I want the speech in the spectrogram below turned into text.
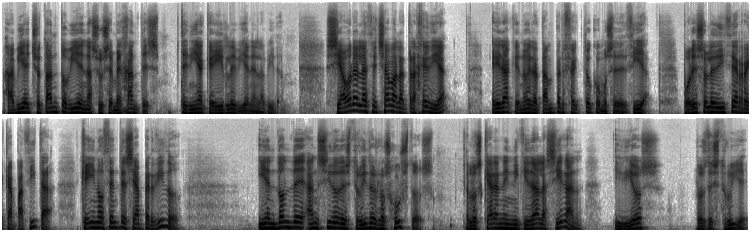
había hecho tanto bien a sus semejantes, tenía que irle bien en la vida. Si ahora le acechaba la tragedia, era que no era tan perfecto como se decía. Por eso le dice, recapacita, qué inocente se ha perdido. ¿Y en dónde han sido destruidos los justos? Los que harán iniquidad la ciegan y Dios los destruye.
